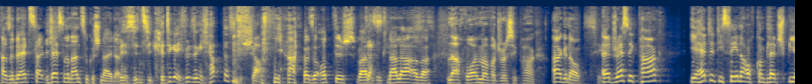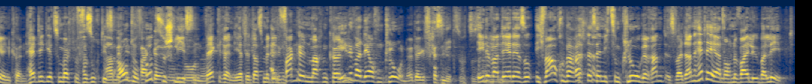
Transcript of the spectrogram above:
Also du hättest halt einen besseren Anzug geschneidert. Wer sind Sie Kritiker? Ich würde sagen, ich habe das geschafft. Ja, also optisch war das, Das- ein Knaller, aber. Nach Warhammer war Jurassic Park. Ah, genau. Äh, Jurassic Park. Ihr hättet die Szene auch komplett spielen können. Hättet ihr zum Beispiel versucht, dieses Ah, den Auto kurz zu schließen, so, ne? wegrennen. Ihr hättet das mit den Also, Fackeln machen können. Ede war der auf dem Klo, ne, der gefressen wird sozusagen. Ede war der, der so. Ich war auch überrascht, dass er nicht zum Klo gerannt ist, weil dann hätte er ja noch eine Weile überlebt.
